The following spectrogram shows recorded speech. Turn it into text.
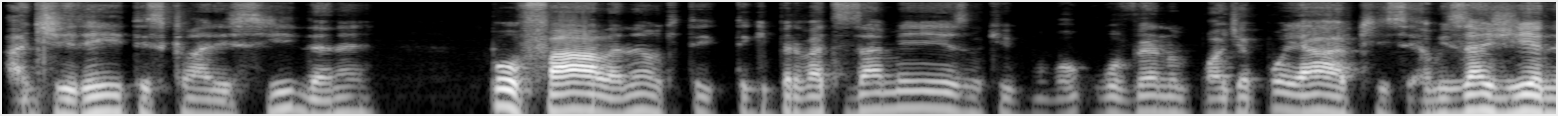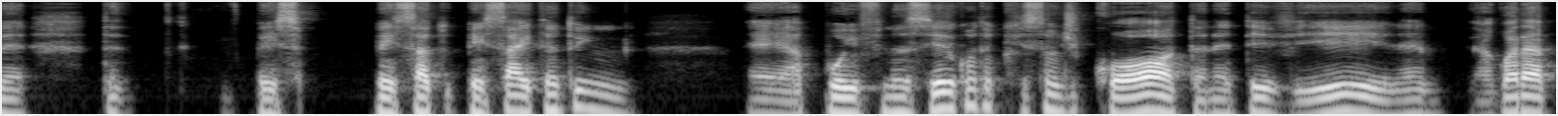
a direita esclarecida, né, pô, fala, não, que tem, tem, que privatizar mesmo, que o governo pode apoiar, que é um exagero, né, pensar, pensar tanto em é, apoio financeiro quanto a questão de cota, né, TV, né, agora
